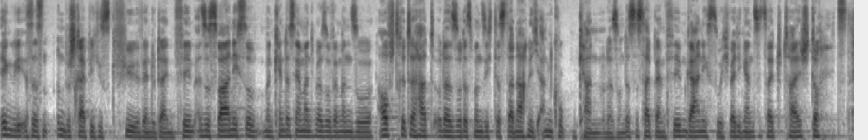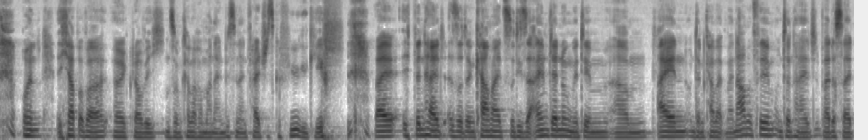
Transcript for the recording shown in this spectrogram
irgendwie ist das ein unbeschreibliches Gefühl, wenn du deinen Film, also es war nicht so, man kennt das ja manchmal so, wenn man so Auftritte hat oder so, dass man sich das danach nicht angucken kann oder so. Und das ist halt beim Film gar nicht so. Ich war die ganze Zeit total stolz. Und ich habe aber, äh, glaube ich, unserem Kameramann ein bisschen ein falsches Gefühl gegeben. Weil ich bin halt, also dann kam halt so diese Einblendung mit dem ähm, ein und dann kam halt mein Namefilm und dann halt war das halt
